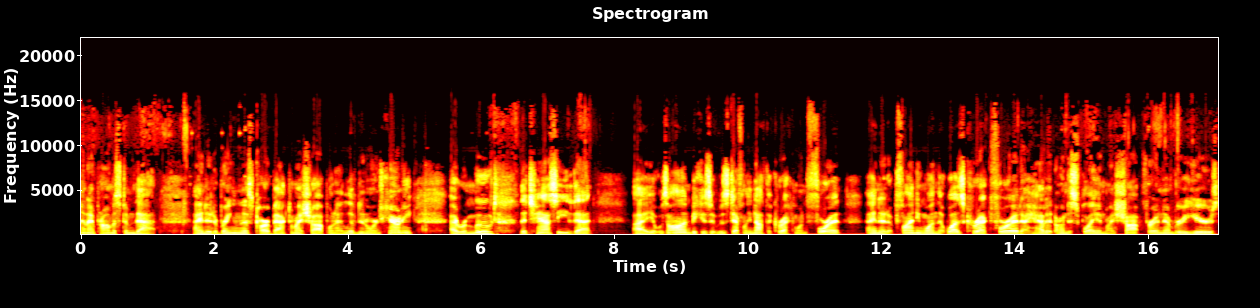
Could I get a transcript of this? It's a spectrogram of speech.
And I promised him that. I ended up bringing this car back to my shop when I lived in Orange County. I removed the chassis that it was on because it was definitely not the correct one for it. I ended up finding one that was correct for it. I had it on display in my shop for a number of years.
